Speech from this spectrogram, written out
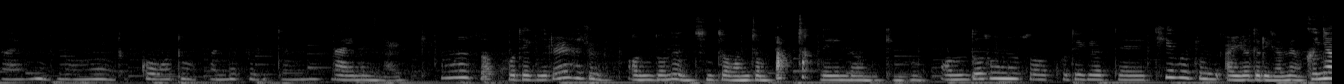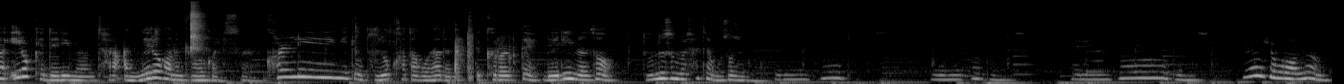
라인이 너무 두꺼워도 안 예쁘기 때문에 라인은 얇게. 속눈썹 고데기를 해줍니다. 언더는 진짜 완전 바짝 내린다는 느낌으로 언더 속눈썹 고데기 할 때 팁을 좀 알려드리자면 그냥 이렇게 내리면 잘 안 내려가는 경우가 있어요. 컬링이 좀 부족하다고 해야 되나? 근데 그럴 때 내리면서 눈웃음을 살짝 웃어주는 거예요. 내리면서 눈웃음, 내리면서 눈웃음, 내리면서 눈웃음. 이런 식으로 하면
